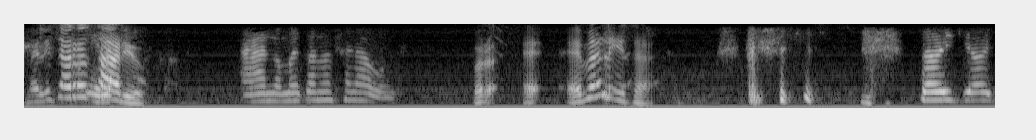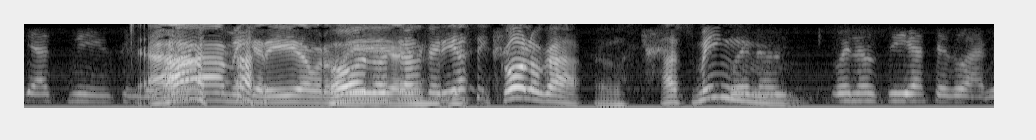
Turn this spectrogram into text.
Melissa Rosario. Ah, no me conoce la voz. Pero, eh, ¿Es Melissa? Soy yo, Yasmin. Ah, mi querida, buenos Oh, días. nuestra querida psicóloga. Jazmín. Buenos, buenos días, Eduardo,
